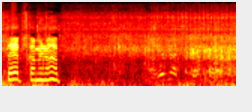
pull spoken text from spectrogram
Steps coming up. Here's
